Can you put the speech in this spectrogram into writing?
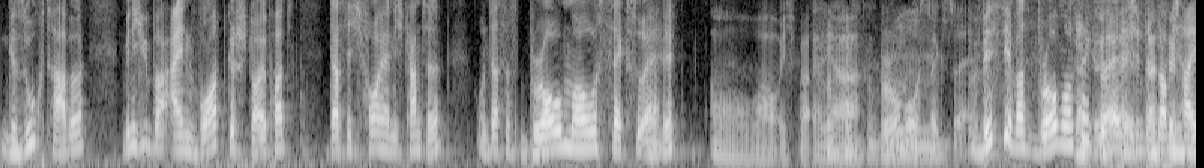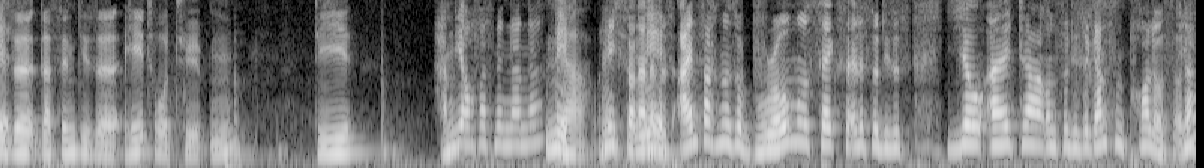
gesucht habe, bin ich über ein Wort gestolpert, das ich vorher nicht kannte. Und das ist bromosexuell. Oh, wow, ich war, äh, ja. Bromosexuell. Wisst ihr, was bromosexuell ich ist? find das, das sind diese, das sind diese Heterotypen, die, haben die auch was miteinander? Nee. Ja. Nicht, sondern Nee. das ist einfach nur so bromosexuell, ist so dieses Yo, Alter und so diese ganzen Prollos, oder?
